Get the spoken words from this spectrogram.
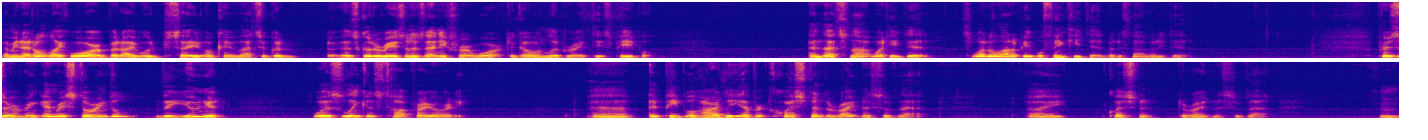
I mean, I don't like war, but I would say, okay, that's a good, as good a reason as any for a war to go and liberate these people. And that's not what he did. It's what a lot of people think he did, but it's not what he did. Preserving and restoring the, the Union was Lincoln's top priority. Uh, and people hardly ever questioned the rightness of that. I question the rightness of that. Hmm.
